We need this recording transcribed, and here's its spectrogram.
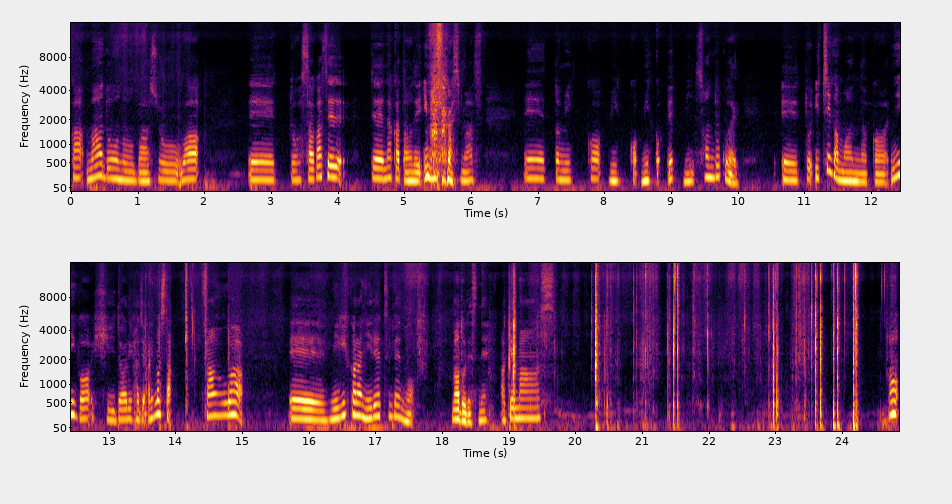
日、窓の場所は、えーっと、探せてなかったので今探します。えーっと、3日、3日、3日、え、3どこだい？えーっと、1が真ん中、2が左端、ありました。3は、えー右から2列目の窓ですね。開けます。あ、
